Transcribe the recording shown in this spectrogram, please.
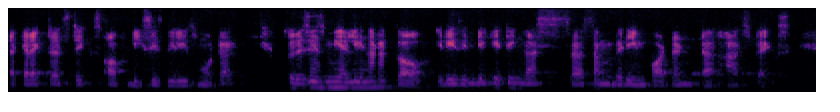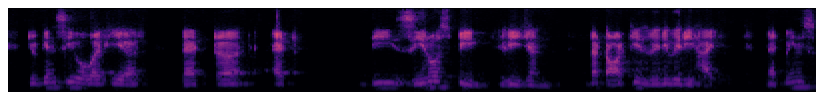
the characteristics of DC series motor. So this is merely not a curve. It is indicating us uh, some very important uh, aspects. You can see over here that uh, at the zero speed region, the torque is very, very high. That means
